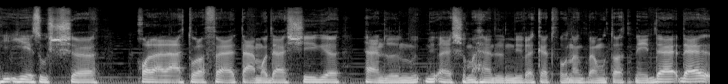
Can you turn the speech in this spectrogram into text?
Jézus halálától a feltámadásig Handel, elsősorban Handel műveket fognak bemutatni. De, de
